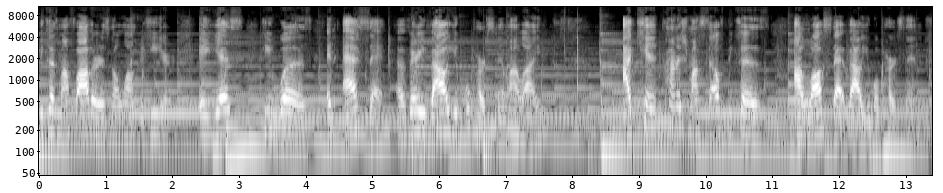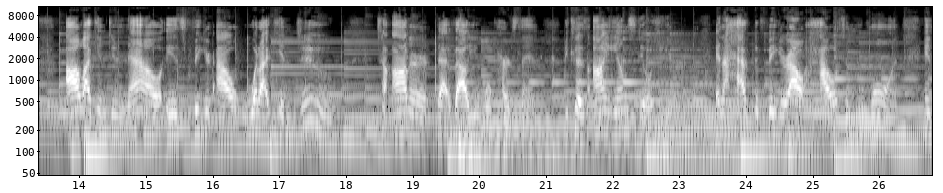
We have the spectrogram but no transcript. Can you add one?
because my father is no longer here. And yes, he was an asset, a very valuable person in my life. I can't punish myself because I lost that valuable person. All I can do now is figure out what I can do to honor that valuable person because I am still here and I have to figure out how to move on. And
